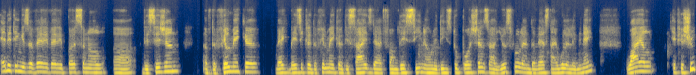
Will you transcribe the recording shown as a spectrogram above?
editing is a very, very personal uh, decision of the filmmaker. Basically, the filmmaker decides that from this scene, only these two portions are useful and the rest I will eliminate. While if you shoot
